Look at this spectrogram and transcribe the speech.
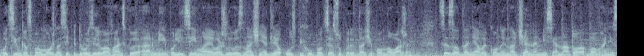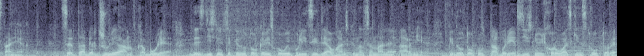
Оцінка спроможності підрозділів афганської армії і поліції має важливе значення для успіху процесу передачі повноважень. Це завдання виконує навчальна місія НАТО в Афганістані. Це табір Джуліан в Кабулі, де здійснюється підготовка військової поліції для афганської національної армії. Підготовку в таборі здійснюють хорватські інструктори.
